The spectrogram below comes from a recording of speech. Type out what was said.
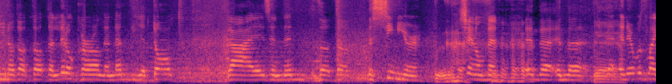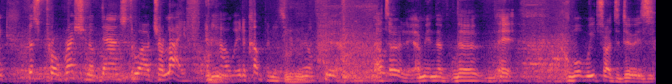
you know the, the, the little girl and then the adult guys and then the, the, the senior gentleman in the in the Yeah, yeah. and it was like this progression of dance throughout your life and how mm-hmm. it accompanies you. you know? Mm-hmm. Yeah, uh, totally. I mean, the, the it, what we tried to do is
